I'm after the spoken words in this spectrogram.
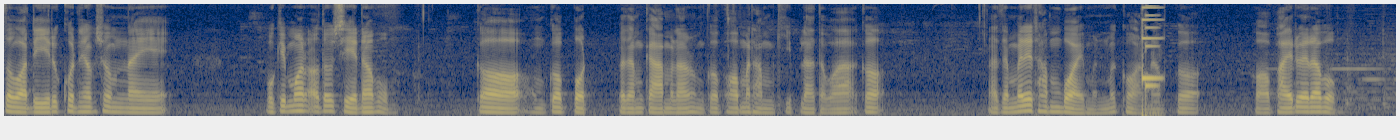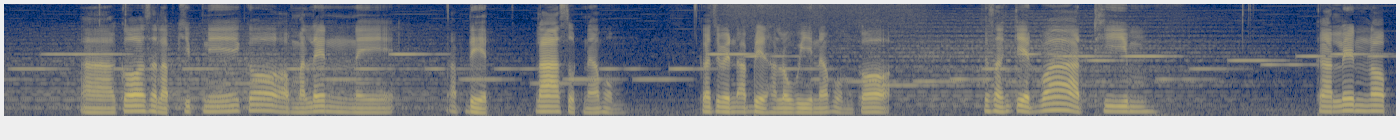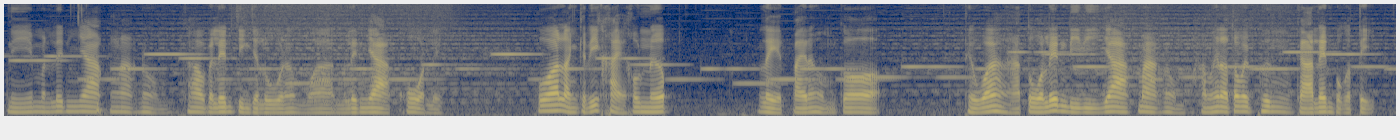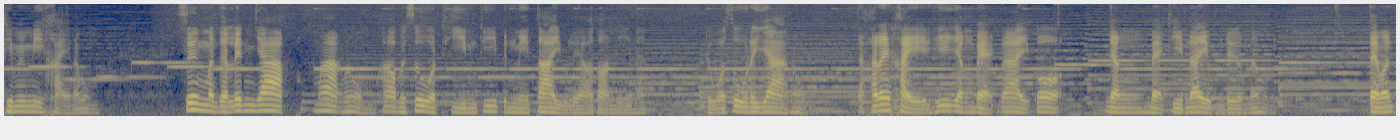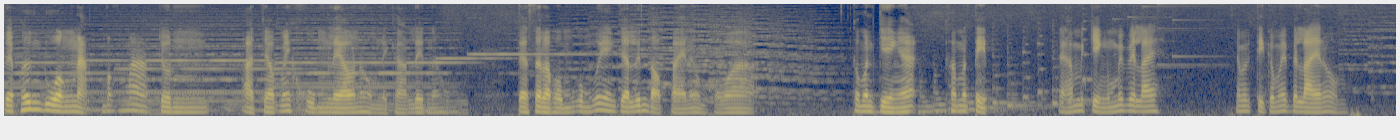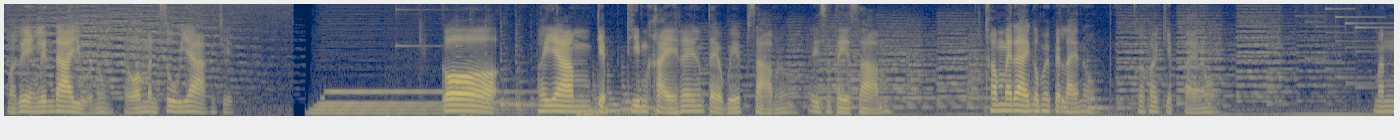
สวัสดีทุกคนที่รับชมในโปเกมอนออโต้เชดนะครับผม ก็ผมก็ปลดประจำการมาแล้ว ผมก็พร้อมมาทำคลิปแล้ว แต่ว่าก็อาจจะไม่ได้ทำบ่อยเหมือนเมื่อก่อนนะครับ ก็ขออภัยด้วยนะผมอ่าก็สำหรับคลิปนี้ก็มาเล่นในอัปเดตล่าสุดนะครับผม ก็จะเป็นอัปเดตฮาโลวีนนะผมก็จะสังเกตว่าทีม การเล่นรอบนี้มันเล่นยากมากนะผมเข้าไปเล่นจริงจะรู้นะผมว่ามันเล่นยากโคตรเลย เพราะว่าหลังจากที่ไข่เขา nerf rate ไปนะผมก็ถือว่าหาตัวเล่นดีๆ ยากมากนะผมทำให้เราต้องไปพึ่งการเล่นปกติที่ไม่มีไข่นะผม ซึ่งมันจะเล่นยากมากนะผมเข้าไปสู้กับทีมที่เป็น meta อยู่แล้วตอนนี้นะถือว่าสู้ได้ยากนะผมแต่ถ้าได้ไข่ที่ยังแบกได้ก็ยังแบกทีมได้อยู่เหมือนเดิมนะผม แต่มันจะพึ่งดวงหนักมาก ๆ จนอาจจะไม่คุ้มแล้วนะผมในการเล่นนะผมแต่สำหรับผมผมก็ยังจะเล่นต่อไปนะผมเพราะว่า ก็มันเก่งฮะถ้ามันติดแต่ถ้าไม่เก่งก็ไม่เป็นไรถ้ามันติดก็ไม่เป็นไรนะผมมันก็ยังเล่นได้อยู่นะผมแต่ว่ามันสู้ยากเฉยก็พยายามเก็บทีมไข่ให้ได้ตั้งแต่เวฟสามนะผมไอสเตจสามถ้าไม่ได้ก็ไม่เป็นไรนะผมค่อยๆเก็บไปนะผมมัน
